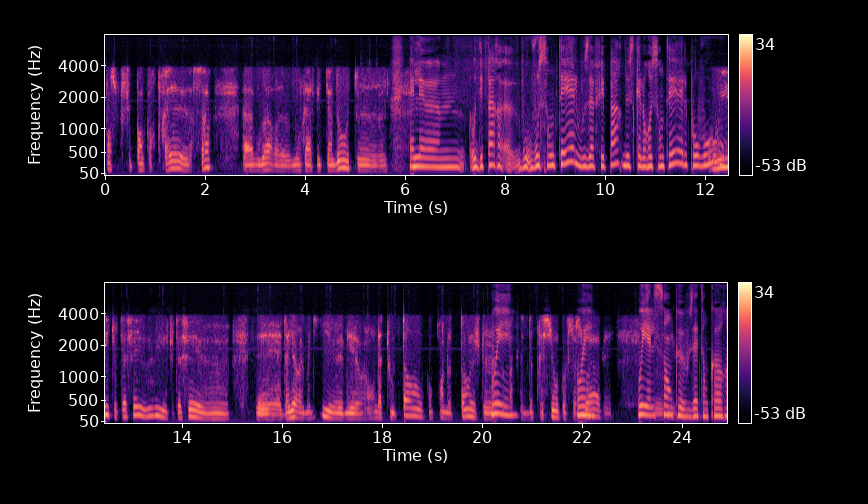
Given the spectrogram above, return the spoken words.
pense que je suis pas encore prêt à ça. À vouloir m'ouvrir à quelqu'un d'autre. Elle, au départ, vous, vous sentez, elle vous a fait part de ce qu'elle ressentait, elle, pour vous Oui, tout à fait, oui, oui tout à fait. et d'ailleurs, elle me dit, mais on a tout le temps, on prend notre temps, je ne oui. pas mettre de pression, quoi que ce oui. soit. Oui, elle sent que vous êtes encore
